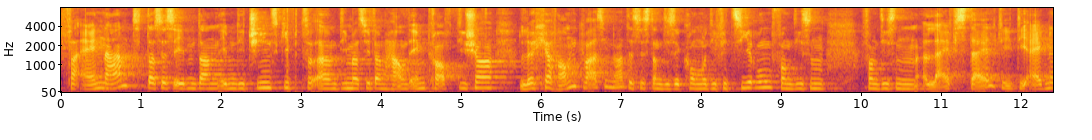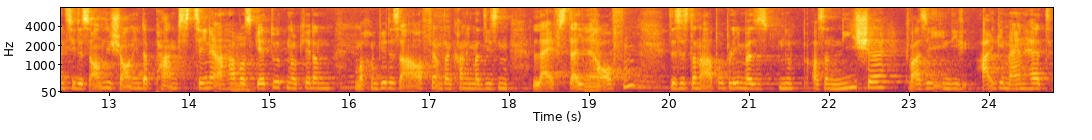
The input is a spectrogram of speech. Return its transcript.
vereinnahmt, dass es eben dann eben die Jeans gibt, ähm, die man sich beim H&M kauft, die schon Löcher haben quasi. Ne? Das ist dann diese Kommodifizierung von diesem, von diesem Lifestyle. Die, die eignen sich das an, die schauen in der Punk-Szene, aha, mhm. was geht dort, okay, dann machen wir das auch auf und dann kann ich mir diesen Lifestyle ja. kaufen. Das ist dann auch ein Problem, weil es nur aus einer Nische quasi in die Allgemeinheit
